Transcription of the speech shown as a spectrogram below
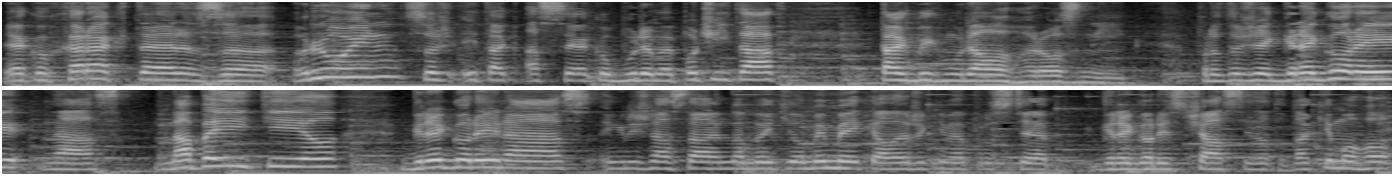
jako charakter z Ruin, což i tak asi jako budeme počítat, tak bych mu dal hrozný protože Gregory nás nabejtil, Gregory nás, i když nás nabejtil Mimik, ale řekněme prostě Gregory z části za to taky mohl,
